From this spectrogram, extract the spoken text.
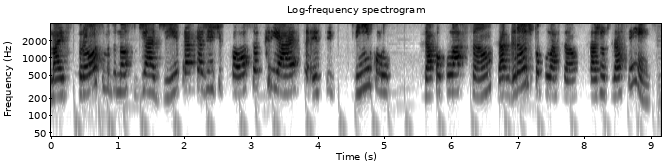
mais próxima do nosso dia a dia, para que a gente possa criar essa, esse vínculo da população, da grande população, para junto da ciência.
